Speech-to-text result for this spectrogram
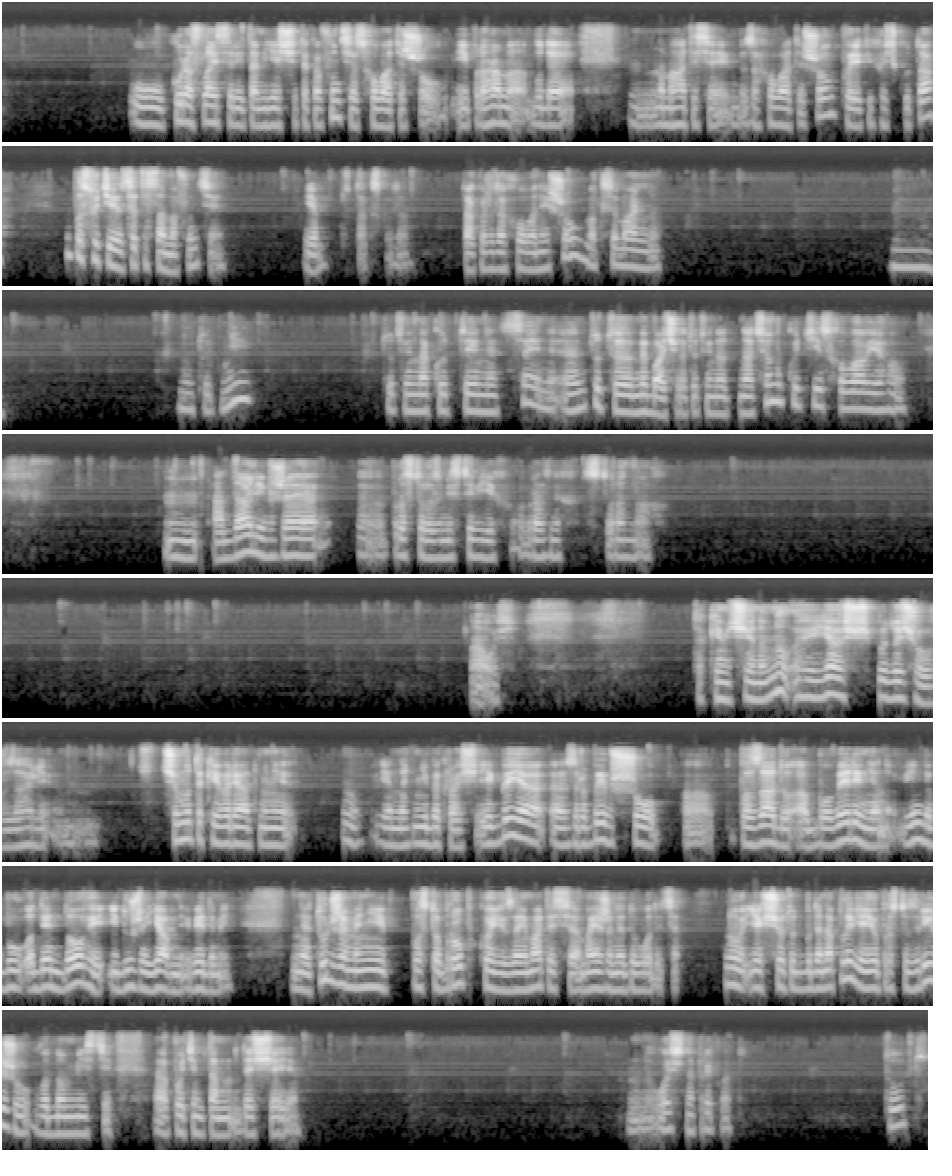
У Кура слайсері там є ще така функція сховати шоу, і програма буде намагатися якби, заховати шоу по якихось кутах. Ну, по суті, це та сама функція. Я б так сказав. Також захований шоу максимально. Ну тут ні. Тут він на кути не цей. Не... е, Тут е, ми бачили, тут він на цьому куті сховав його. А далі вже е, просто розмістив їх в різних сторонах. А ось. Таким чином. Ну, я ж до чого взагалі? Чому такий варіант мені ну, на- ніби краще? Якби я е, зробив шоу а, позаду або вирівняно, він би був один довгий і дуже явний, видимий. Тут же мені постобробкою займатися майже не доводиться. Ну, якщо тут буде наплив, я його просто зріжу в одному місці, а потім там де ще є. Ну, Ось, наприклад. Тут,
